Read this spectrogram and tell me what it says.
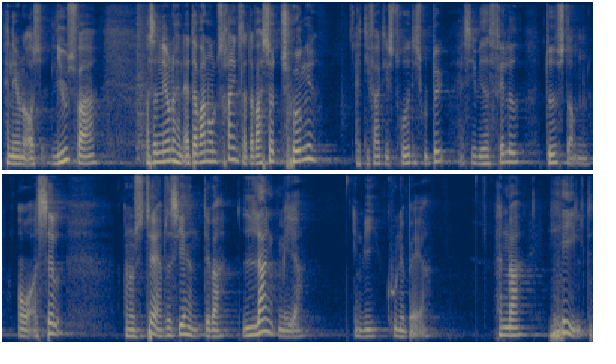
Han nævner også livsfare. Og så nævner han, at der var nogle trængsler, der var så tunge, at de faktisk troede, de skulle dø. Han siger, at vi havde fældet dødsdommen over os selv. Og når du citerer ham, så siger han, at det var langt mere, end vi kunne bære. Han var helt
